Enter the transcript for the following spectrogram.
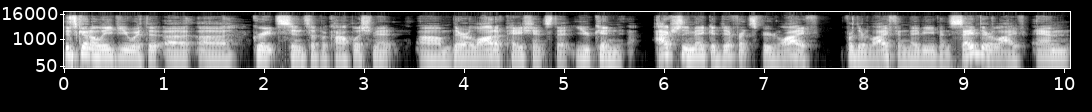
it's going to leave you with a, a, great sense of accomplishment. Um, there are a lot of patients that you can actually make a difference for your life for their life and maybe even save their life and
